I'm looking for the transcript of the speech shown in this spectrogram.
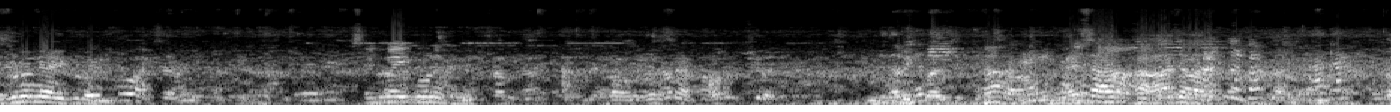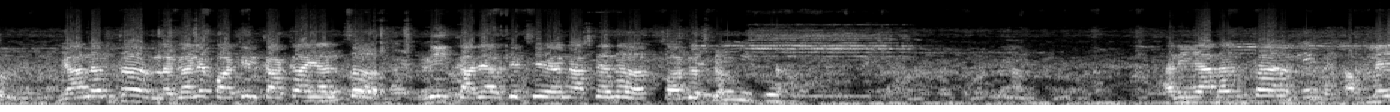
इकडून या इकडून. यानंतर लगाने पाटील काका यांचं मी कार्याध्यक्ष या नात्यानं स्वागत करतो. आणि यानंतर आपले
